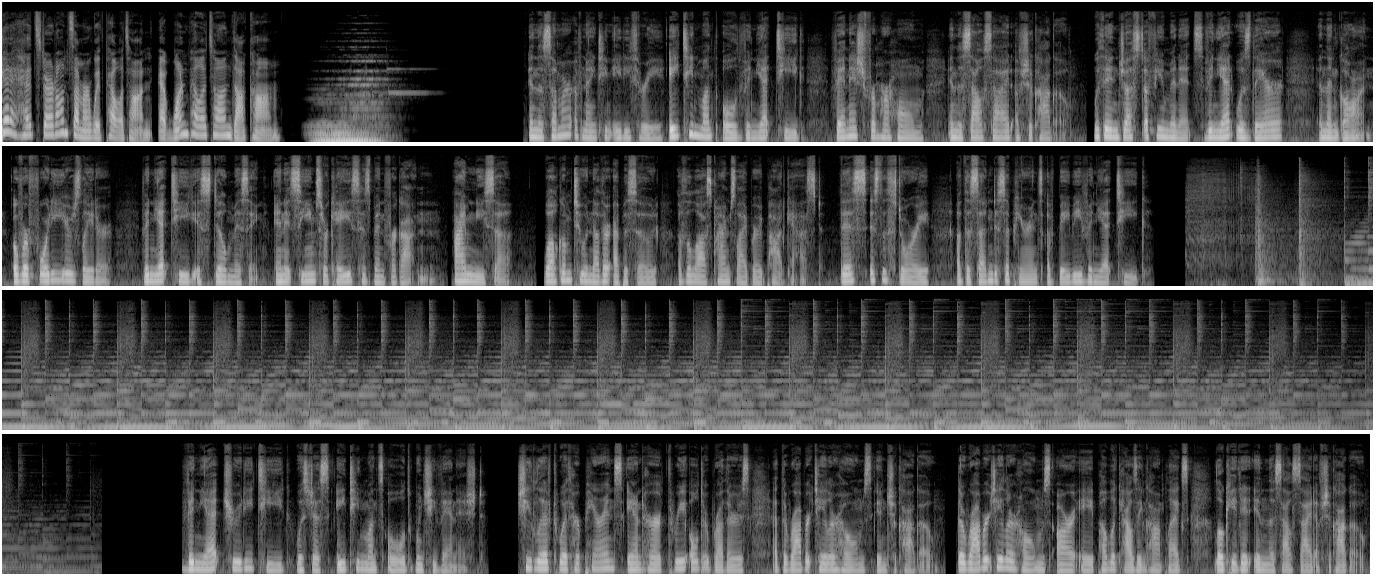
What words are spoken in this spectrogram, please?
Get a head start on summer with Peloton at onepeloton.com. In the summer of 1983, 18 month old Vinyette Teague vanished from her home in the south side of Chicago. Within just a few minutes, Vinyette was there and then gone. Over 40 years later, Vinyette Teague is still missing, and it seems her case has been forgotten. I'm Nisa. Welcome to another episode of the Lost Crimes Library podcast. This is the story of the sudden disappearance of baby Vinyette Teague. Vinyette Trudy Teague was just 18 months old when she vanished. She lived with her parents and her three older brothers at the Robert Taylor Homes in Chicago. The Robert Taylor Homes are a public housing complex located in the south side of Chicago.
